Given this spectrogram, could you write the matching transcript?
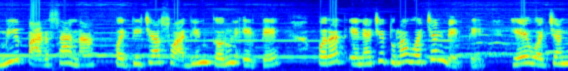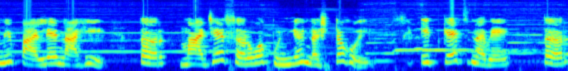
मी पारसाना पतीच्या स्वाधीन करून येते. परत येण्याचे तुला वचन देते. हे वचन मी पाळले नाही. तर माझे सर्व पुण्य नष्ट होईल. इतकेच नव्हे तर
